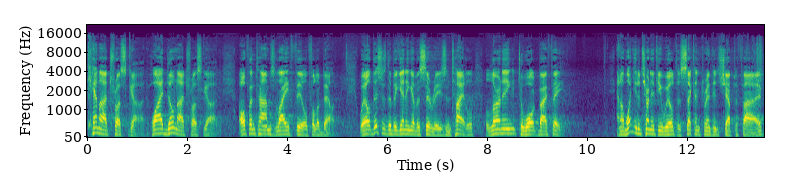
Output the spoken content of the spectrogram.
Can I trust God? Why don't I trust God? Oftentimes, life filled full of doubt. Well, this is the beginning of a series entitled Learning to Walk by Faith. And I want you to turn, if you will, to 2 Corinthians chapter 5.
